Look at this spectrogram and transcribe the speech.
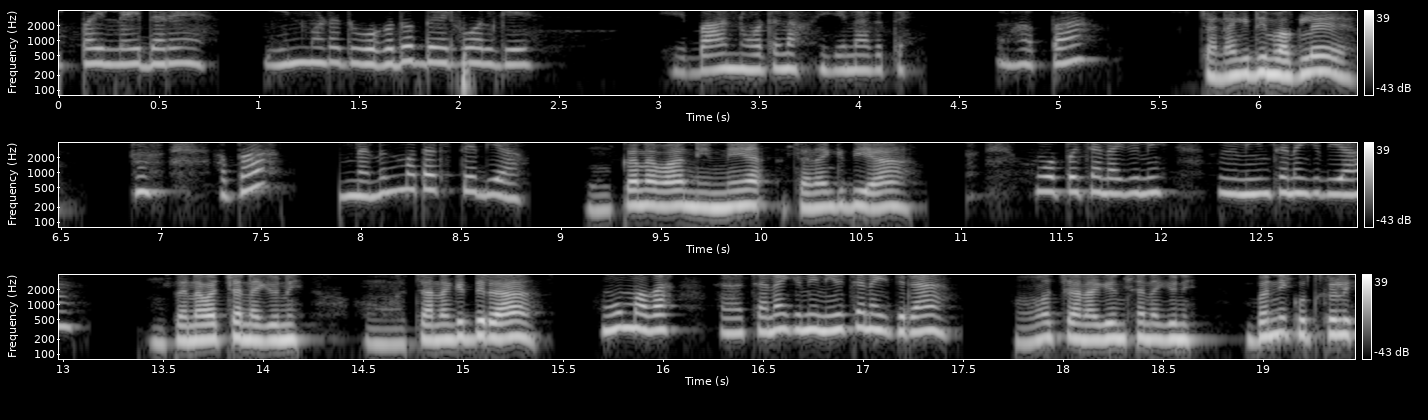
ಅಪ್ಪ ಇಲ್ಲ ಇದ್ದಾರೆ. ಏನ್ ಮಾಡೋದು ಹೋಗೋದು ಬೇಡವೋ ಅಲ್ಗೆ? ಏ ಬಾ ನೋಡೋಣ ಏನಾಗುತ್ತೆ. ಅಪ್ಪ? ಚೆನ್ನಾಗಿದ್ದಿ ಮಗಳೇ? ಅಪ್ಪ ನನ್ನನ್ನು ಮಾತಾಡ್ಸ್ತಾ ಇದ್ಯಾ ಉಂಕನವ ನಿನ್ನೆ ಚೆನ್ನಾಗಿದ್ಯಾ ಹ್ಞೂ ಅಪ್ಪ ಚೆನ್ನಾಗಿನಿ ನೀನು ಚೆನ್ನಾಗಿದ್ಯಾ ಉಂಕನವ ಚೆನ್ನಾಗಿವ್ನಿ ಹ್ಞೂ ಚೆನ್ನಾಗಿದ್ದೀರಾ? ಹ್ಞೂ ಮವ ಚೆನ್ನಾಗಿನಿ ನೀವು ಚೆನ್ನಾಗಿದ್ದೀರಾ? ಹ್ಞೂ ಚೆನ್ನಾಗಿವ್ನಿ ಚೆನ್ನಾಗಿವ್ನಿ ಬನ್ನಿ ಕುತ್ಕೊಳ್ಳಿ.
